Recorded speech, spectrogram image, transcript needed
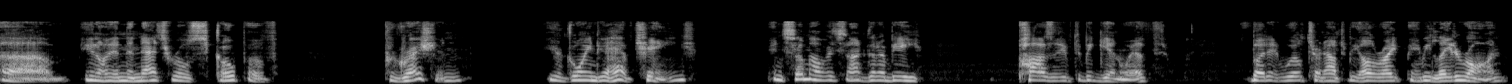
Um, you know, in the natural scope of progression, you're going to have change, and some of it's not going to be positive to begin with, but it will turn out to be all right maybe later on.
